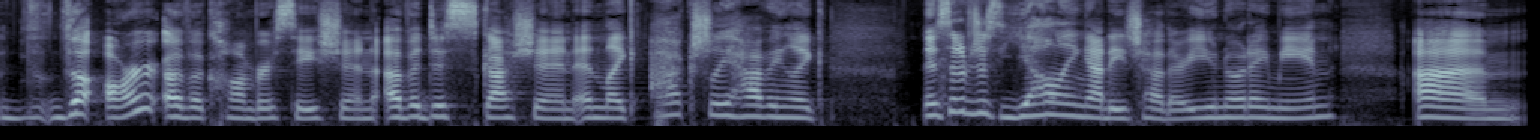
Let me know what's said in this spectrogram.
the art of a conversation, of a discussion and like actually having like instead of just yelling at each other, you know what I mean? Um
